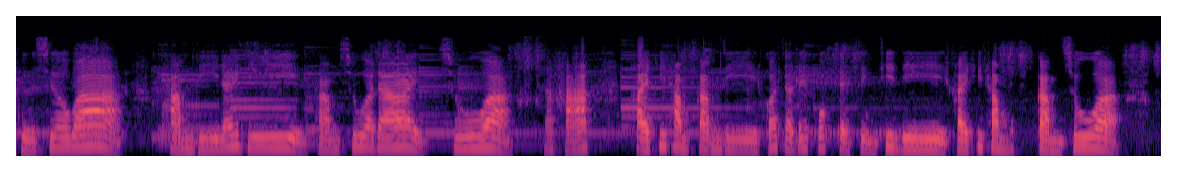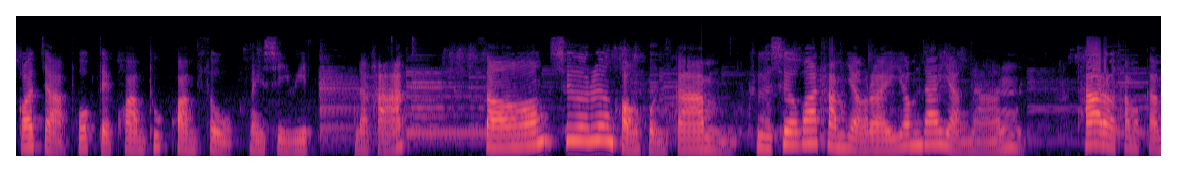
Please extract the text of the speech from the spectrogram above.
คือเชื่อว่า ทำดีได้ดีทำชั่วได้ชั่วนะคะ ใครที่ทำกรรมดีก็จะได้พบแต่สิ่งที่ดี ใครที่ทำกรรมชั่ว ก็จะพบแต่ความทุกข์ความโศกในชีวิตนะคะ 2. เชื่อเรื่องของผลกรรม คือเชื่อว่าทำอย่างไรย่อมได้อย่างนั้น ถ้าเราทำกรรม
